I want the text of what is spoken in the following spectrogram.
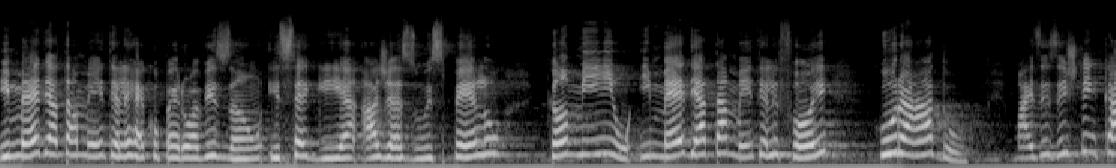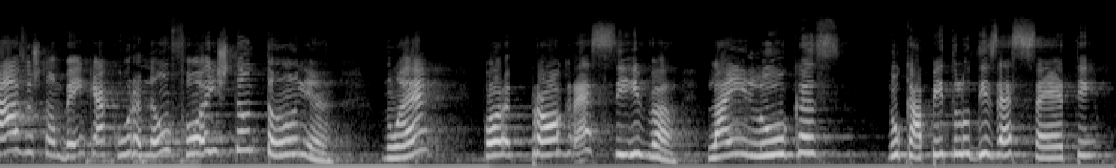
Imediatamente ele recuperou a visão e seguia a Jesus pelo caminho. Imediatamente ele foi curado. Mas existem casos também que a cura não foi instantânea, não é? Foi progressiva. Lá em Lucas, no capítulo 17,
